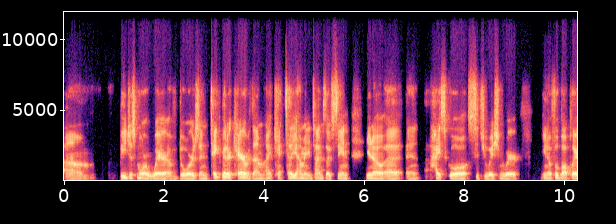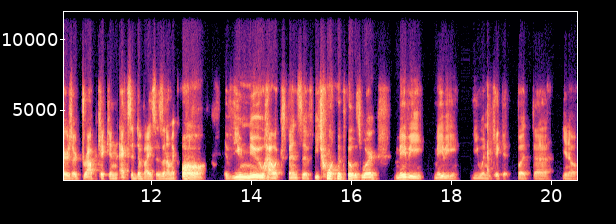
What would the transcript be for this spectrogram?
um, be just more aware of doors and take better care of them. I can't tell you how many times I've seen, you know, uh, a high school situation where, you know, football players are drop kicking exit devices. And I'm like, oh, if you knew how expensive each one of those were, maybe, maybe you wouldn't kick it. But uh, you know,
